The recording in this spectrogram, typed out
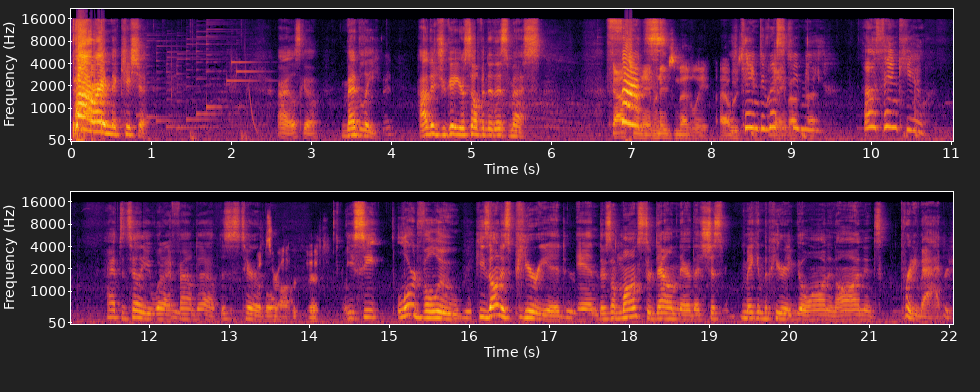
power right in the kisha. All right, let's go. Medli, how did you get yourself into this mess? That's her name. Her name's Medli. I You always came to rescue about me. Oh, thank you. I have to tell you what I found out. This is terrible. What's wrong with it? You see, Lord Valoo, he's on his period, and there's a monster down there that's just making the period go on and on. And it's pretty bad.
